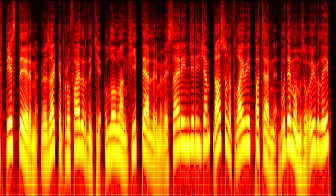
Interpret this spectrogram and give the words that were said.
FPS değerimi ve özellikle profiler'daki kullanılan heap değerlerimi vesaire inceleyeceğim. Daha sonra flyweight pattern'i bu demomuza uygulayıp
